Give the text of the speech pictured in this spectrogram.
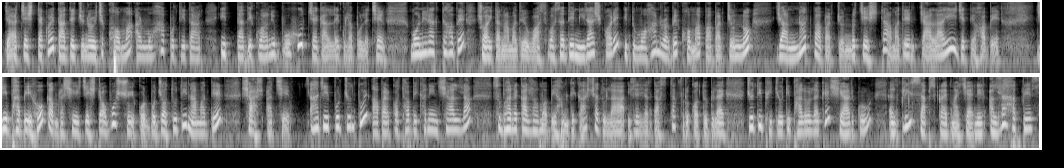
যারা চেষ্টা করে, তাদের জন্য রয়েছে ক্ষমা আর মহাপ্রতিদান। ইত্যাদি কোরআনে বহুত জায়গা আল্লাহ এগুলো বলেছেন। মনে রাখতে হবে, শয়তান আমাদের ওয়াসওয়াসা দিয়ে নিরাশ করে, কিন্তু মহান রবের ক্ষমা পাবার জন্য, জান্নাত পাবার জন্য চেষ্টা আমাদের চালাইই যেতে হবে। যেভাবে হোক, আমরা সেই চেষ্টা অবশ্যই করব, যতদিন আমাদের শ্বাস আছে। আজ এই পর্যন্তই। আবার কথা হবে এখানে, ইনশাআল্লাহ। সুবহানাক আল্লাহুম্মা বিহামদিকা আশহাদুল্লাহ ইল্লাল্লাহ তাস্তাগফিরুকা ওয়া যদি ভিডিওটি ভালো লাগে, শেয়ার করুন। And please subscribe my channel আল্লাহ হাফেজ।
